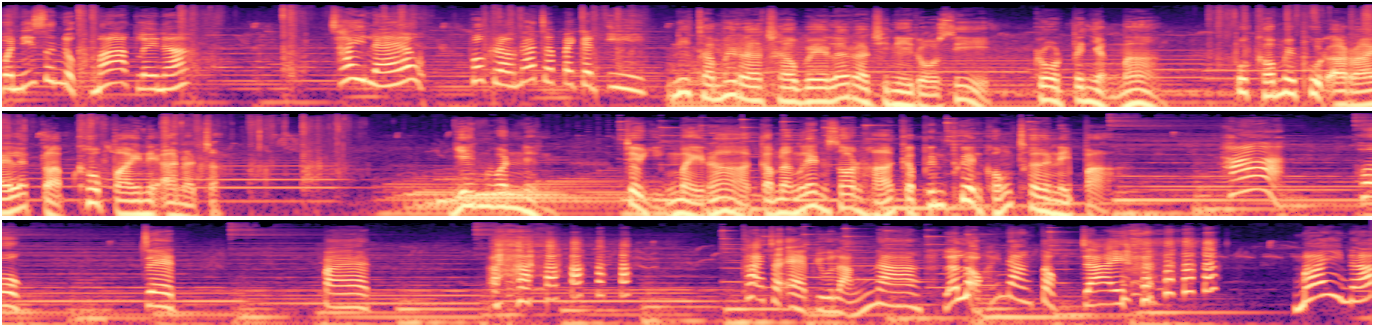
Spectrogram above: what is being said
วันนี้สนุกมากเลยนะ ใช่แล้ว พวกเราน่าจะไปกันอีก นี่ทำให้ราชาเวลและราชินีโรซี่โกรธเป็นอย่างมาก พวกเขาไม่พูดอะไรและกลับเข้าไปในอาณาจักร เย็นวันหนึ่ง เจ้าหญิงไมรากำลังเล่นซ่อนหากับเพื่อนๆของเธอในป่าห้าหกเจ็ดแปดข้าจะแอบอยู่หลังนางแล้วหลอกให้นางตกใจ ไม่นะ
